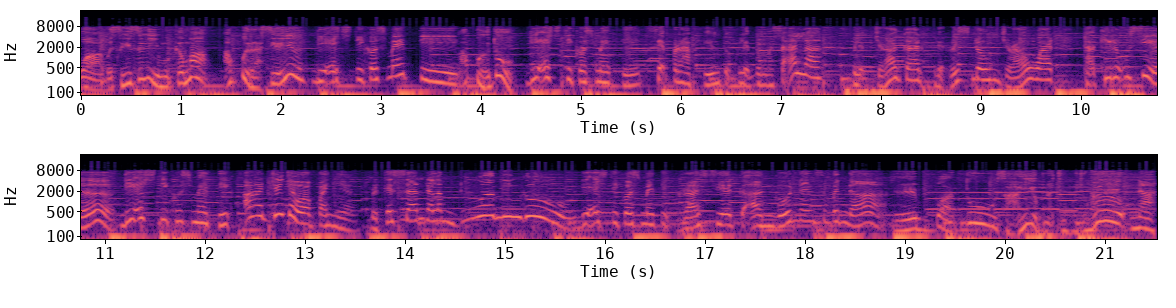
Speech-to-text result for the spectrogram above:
Wah, berseri-seri muka mak. Apa rahsianya? DHT Kosmetik. Apa tu? DHT Kosmetik set perapi untuk kulit bermasalah. Kulit berjeragat, kulit risdom, jerawat. Tak kira usia. DHT Kosmetik ada jawapannya. Berkesan dalam dua minggu. DHT Kosmetik rahsia keanggunan sebenar. Hebat tu. Saya pernah cuba juga. Nah,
